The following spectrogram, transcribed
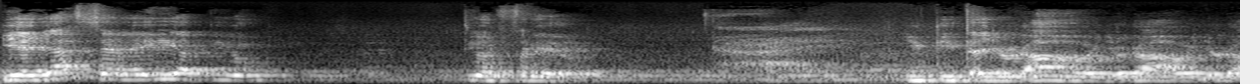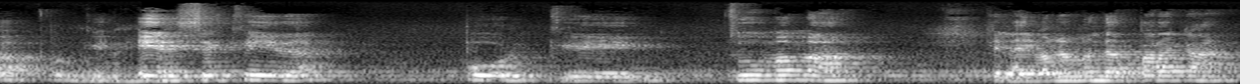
Y allá se veía tío, tío Alfredo. Y Tita lloraba, lloraba, lloraba, porque él se queda porque su mamá, que la iban a mandar para acá,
